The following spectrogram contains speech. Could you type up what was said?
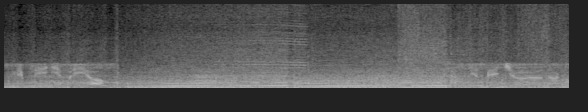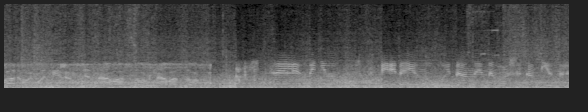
подкрепление. Прием. Диспетчер, э, докладываю, мы движемся на восток, на восток. Цель изменила курс. Передаю новые данные на ваши компьютеры.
